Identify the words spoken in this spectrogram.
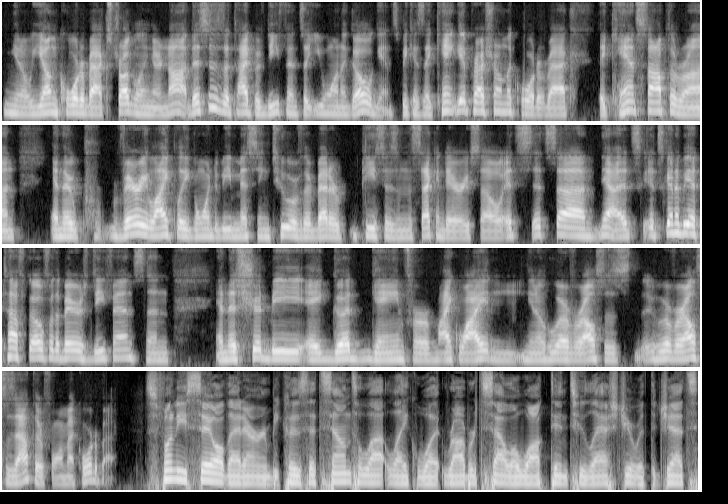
you know, young quarterback struggling or not, this is the type of defense that you want to go against because they can't get pressure on the quarterback. They can't stop the run. And they're very likely going to be missing two of their better pieces in the secondary. So it's, it's, uh, yeah, it's, it's going to be a tough go for the Bears defense. And, and this should be a good game for Mike White and you know whoever else is whoever else is out there for him at quarterback. It's funny you say all that, Aaron, because it sounds a lot like what Robert Saleh walked into last year with the Jets.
